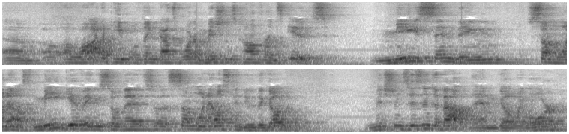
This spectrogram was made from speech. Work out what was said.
um, a, a lot of people think that's what a missions conference is. Me sending someone else, me giving so that so that someone else can do the going. Missions isn't about them going, or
